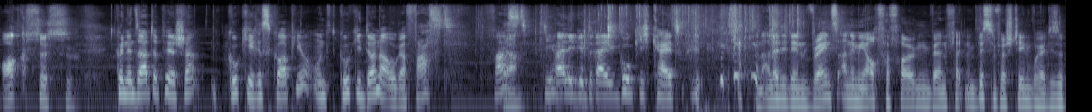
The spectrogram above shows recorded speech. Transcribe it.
Achse. Kondensatorpirscher, Goki Scorpio und Goki Donneroger. Fast. Fast. Die heilige Dreigokigkeit. Und alle, die den Brains Anime auch verfolgen, werden vielleicht ein bisschen verstehen, woher diese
